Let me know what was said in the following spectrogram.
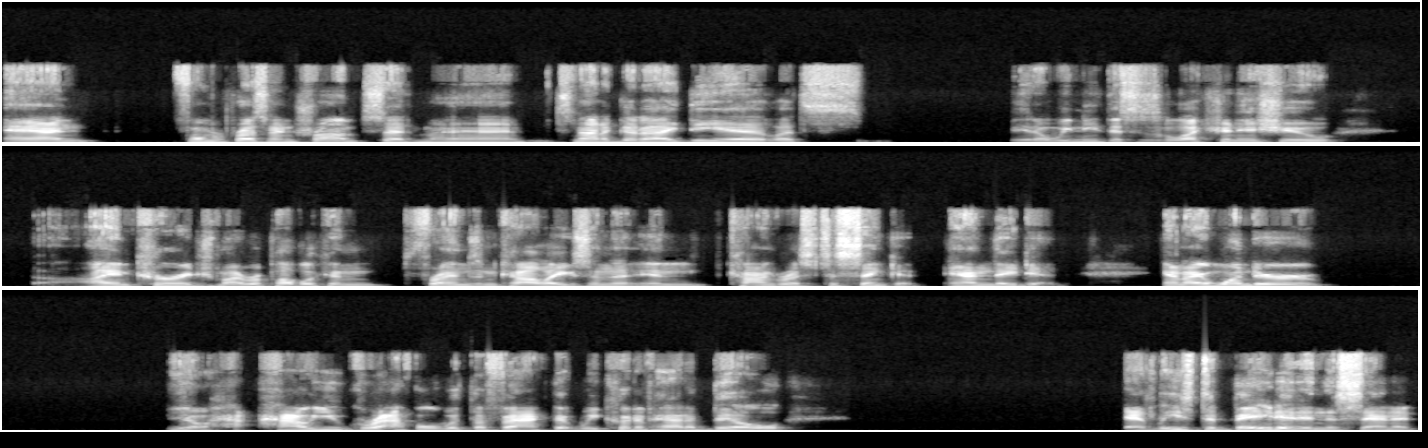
and former President Trump said, "Man, it's not a good idea. Let's, you know, we need this as an election issue." I encourage my Republican friends and colleagues in the in Congress to sink it, and they did. And I wonder, you know, h- how you grapple with the fact that we could have had a bill at least debated in the Senate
